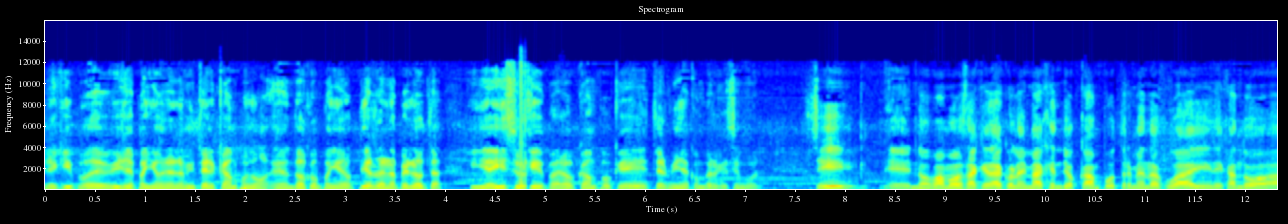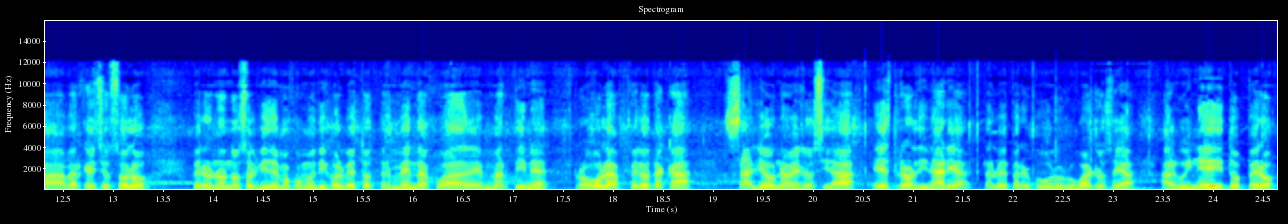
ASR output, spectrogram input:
el equipo de Villa Española en la mitad del campo, ¿no? Eh, dos compañeros pierden la pelota y de ahí surge para Ocampo que termina con Vergés en gol. Sí, eh, nos vamos a quedar con la imagen de Ocampo, tremenda jugada y dejando a Vergesio solo, pero no nos olvidemos, como dijo el Beto, tremenda jugada de Martínez, robó la pelota acá, salió a una velocidad extraordinaria, tal vez para el fútbol uruguayo sea algo inédito, pero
